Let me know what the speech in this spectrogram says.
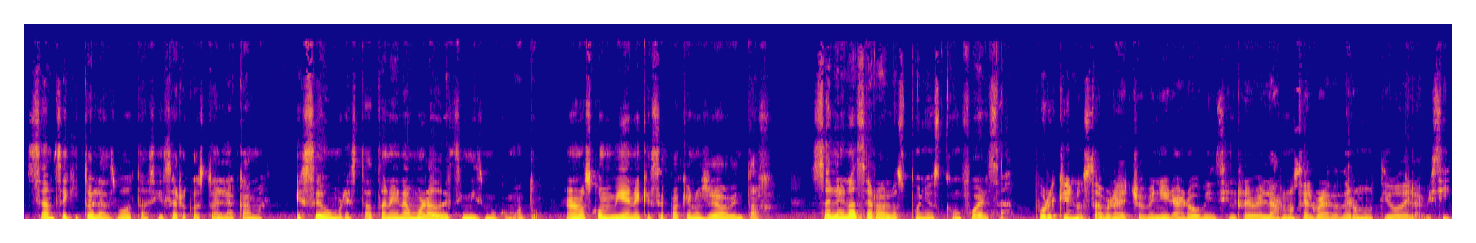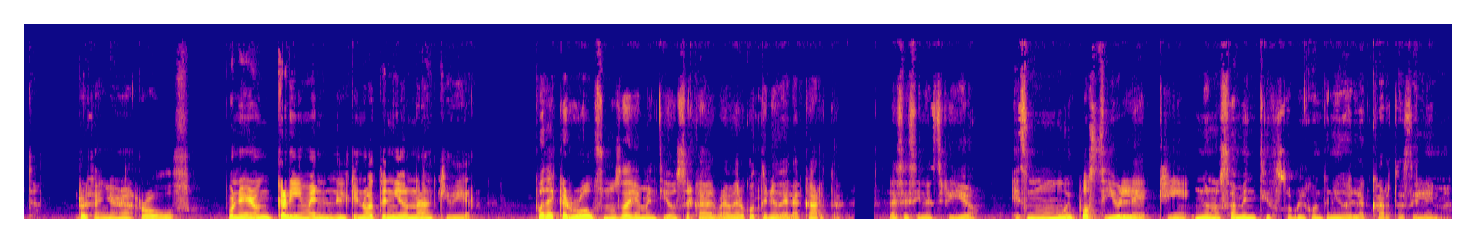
Sam se quitó las botas y se recostó en la cama. Ese hombre está tan enamorado de sí mismo como tú. No nos conviene que sepa que nos lleva ventaja. Selena cerró los puños con fuerza. ¿Por qué nos habrá hecho venir a Robin sin revelarnos el verdadero motivo de la visita? ¿Regañar a Rolf? ¿Poner un crimen en el que no ha tenido nada que ver? Puede que Rolf nos haya mentido acerca del verdadero contenido de la carta. La asesina estrelló. Es muy posible que no nos ha mentido sobre el contenido de la carta, Selena,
